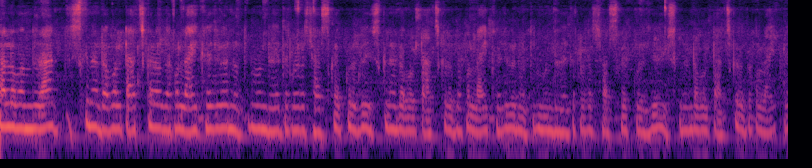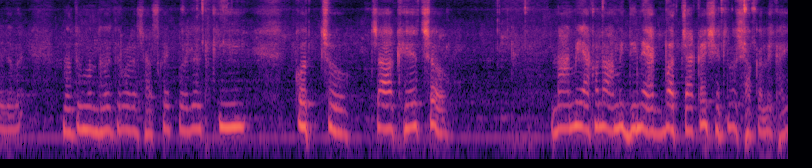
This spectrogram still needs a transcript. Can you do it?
হ্যালো বন্ধুরা, স্ক্রিনে ডাবল টাচ করো দেখো লাইক হয়ে যাবে, নতুন বন্ধু হয়ে থাকলে সাবস্ক্রাইব করে দিও, স্ক্রিনে ডাবল টাচ করে দেখো লাইক হয়ে যাবে, নতুন বন্ধু হয়ে থাকলে সাবস্ক্রাইব করে দিও, স্ক্রিনে ডাবল টাচ করে দেখো লাইক হয়ে যাবে, নতুন বন্ধু হয়ে থাকলে সাবস্ক্রাইব করে দিও। কী করছ? চা খেয়েছো? না, আমি এখনও আমি দিনে একবার চা খাই, সেটা তো সকালে খাই।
